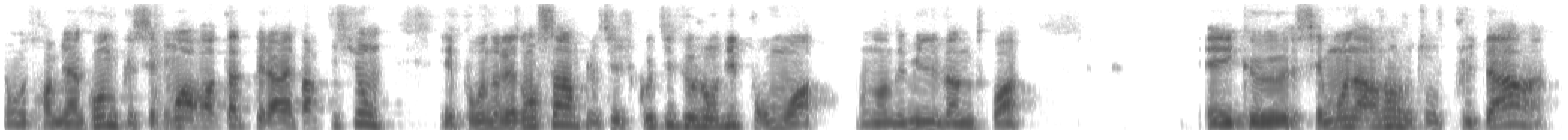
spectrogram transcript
Et on se rend bien compte que c'est moins rentable que la répartition. Et pour une raison simple, que je cotise aujourd'hui pour moi, en 2023, et que c'est mon argent que je trouve plus tard,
